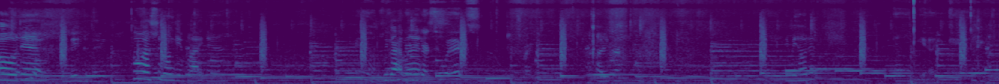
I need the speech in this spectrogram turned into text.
Oh, damn. Who else is gonna get black then? We got legs. two X. Oh, you got Let me hold it? Yeah, you can.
